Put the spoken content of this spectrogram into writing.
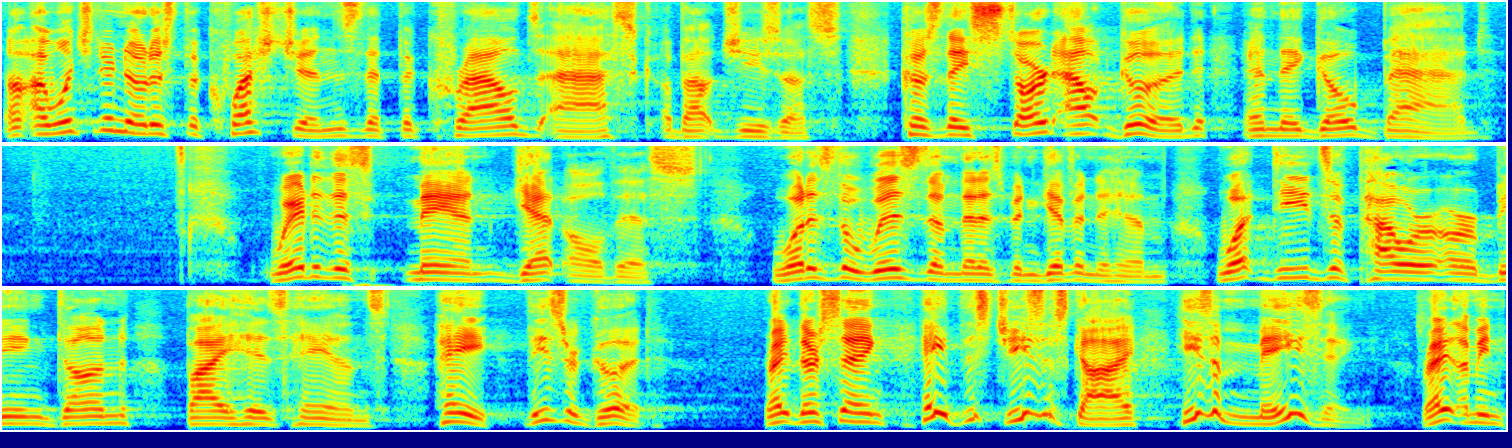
Uh, I want you to notice the questions that the crowds ask about Jesus because they start out good and they go bad. Where did this man get all this? What is the wisdom that has been given to him? What deeds of power are being done by his hands? Hey, these are good, right? They're saying, hey, this Jesus guy, he's amazing right? I mean,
